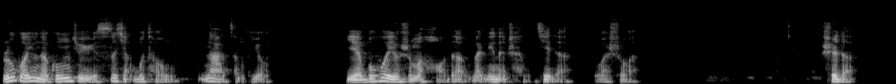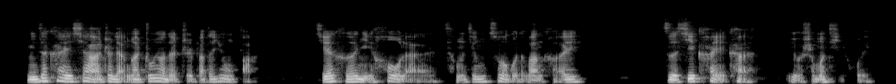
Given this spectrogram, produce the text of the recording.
如果用的工具与思想不同，那怎么用，也不会有什么好的稳定的成绩的。我说。是的，你再看一下这两个重要的指标的用法，结合你后来曾经做过的万科 A，仔细看一看有什么体会。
